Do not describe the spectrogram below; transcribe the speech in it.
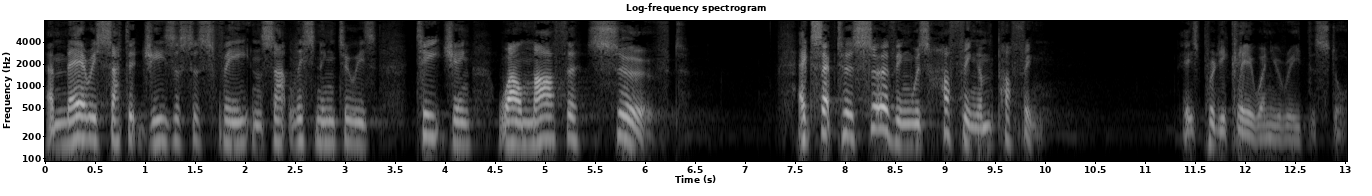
and Mary sat at Jesus' feet and sat listening to his teaching while Martha served. Except her serving was huffing and puffing. It's pretty clear when you read the story.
